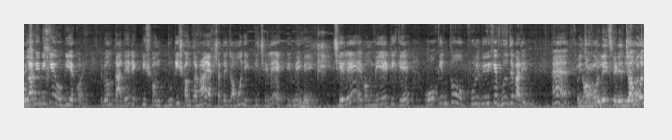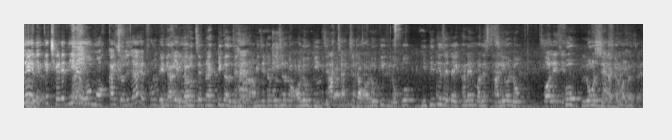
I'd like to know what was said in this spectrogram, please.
ওলা বিবিকে ও বিয়ে করে এবং তাদের একটি দুটি সন্তান হয় একসাথে যমজ একটি ছেলে একটি মেয়ে মেয়ে। ছেলে এবং মেয়েটিকে ও কিন্তু ফুল বিবিকে ভুলতে পারেনি হ্যাঁ ওই জঙ্গলেই ছেড়ে দিয়ে জঙ্গলে এদেরকে ছেড়ে দিয়ে ও মক্কায় চলে যায় ফুল এটা এটা হচ্ছে প্র্যাকটিক্যাল যেটা হ্যাঁ। আমি যেটা বলছি ওটা অলৌকিক যেটা আচ্ছা, আচ্ছা, যেটা আচ্ছা। অলৌকিক লোকগীতিতে যেটা এখানে মানে স্থানীয় লোক বলে লোর যেটাকে বলা যায়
